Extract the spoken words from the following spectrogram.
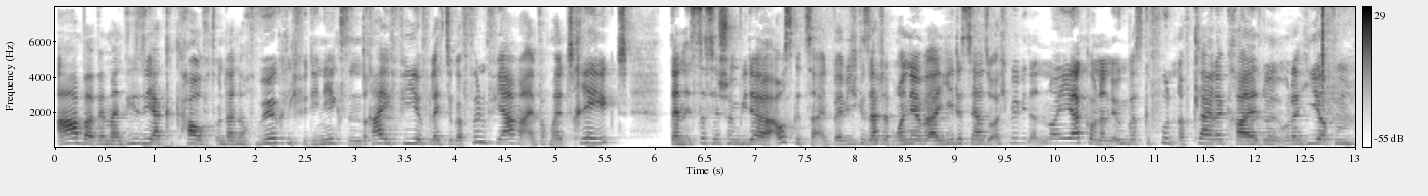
aber wenn man diese Jacke kauft und dann noch wirklich für die nächsten drei, vier, vielleicht sogar fünf Jahre einfach mal trägt, dann ist das ja schon wieder ausgezahlt. Weil, wie ich gesagt habe, Ronja war jedes Jahr so, oh, ich will wieder eine neue Jacke und dann irgendwas gefunden auf Kleiderkreisel oder hier auf dem.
